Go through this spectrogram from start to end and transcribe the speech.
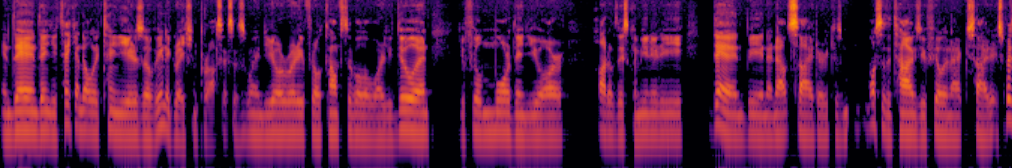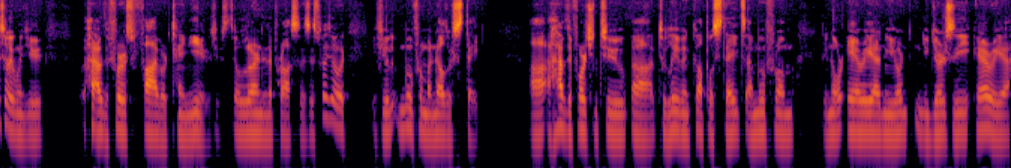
and then then you take another ten years of integration processes when you already feel comfortable with what you're doing, you feel more than you are part of this community than being an outsider because most of the times you feel an outsider, especially when you have the first five or ten years. You're still learning the process, especially if you move from another state. Uh, I have the fortune to uh, to live in a couple states. I moved from the North area, New York, New Jersey area,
